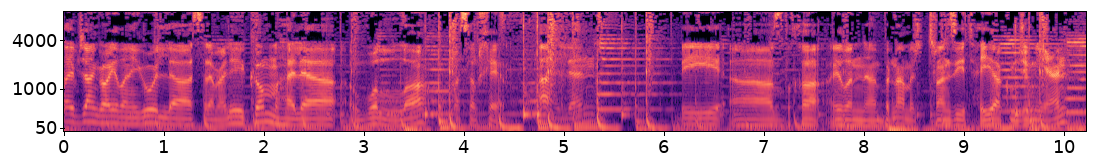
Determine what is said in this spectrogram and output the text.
طيب جانجو أيضا يقول آه، السلام عليكم. هلا والله مساء الخير. أهلا بأصدقاء أيضا برنامج ترانزيت. حياكم جميعا.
